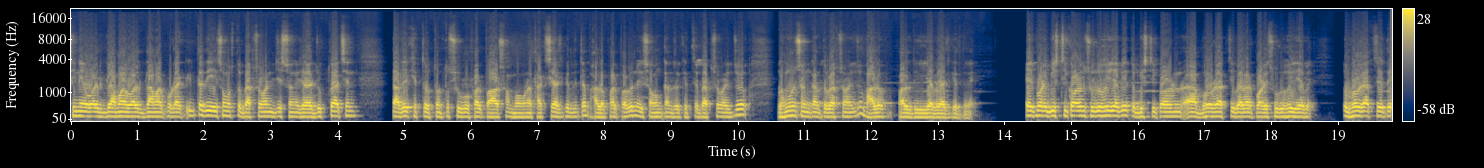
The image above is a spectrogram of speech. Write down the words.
cine world glamour world glamour product ইত্যাদি এই সমস্ত ব্যবসা বাণিজ্যের সঙ্গে যারা যুক্ত আছেন তাদের ক্ষেত্রে অত্যন্ত শুভ ফল পাওয়ার সম্ভাবনা থাকছে আজকের দিনটা। ভালো ফল পাবেন। এই সংক্রান্ত ক্ষেত্রে ব্যবসা বাণিজ্য, ভ্রমণ সংক্রান্ত ব্যবসা বাণিজ্য ভালো ফল দিয়ে যাবে আজকের দিনে। এরপরে বৃষ্টিকরণ শুরু হয়ে যাবে। তো বৃষ্টিকরণ ভোর রাত্রিবেলার পরে শুরু হয়ে যাবে। তো ভোর রাত্রিতে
